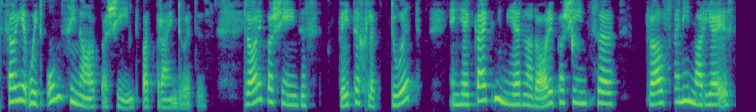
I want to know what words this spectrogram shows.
sou jy ooit omsien na 'n pasiënt wat breindood is? Daardie pasiënt is wettiglik dood en jy kyk nie meer na daardie pasiënt se welsyn nie, maar jy is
